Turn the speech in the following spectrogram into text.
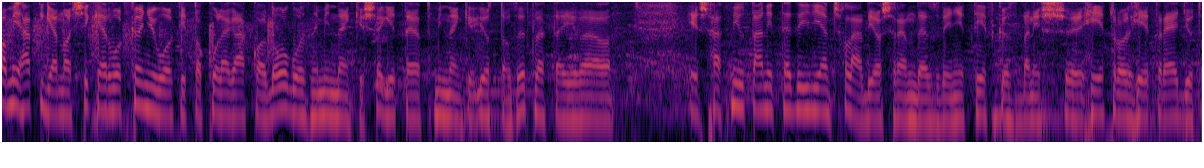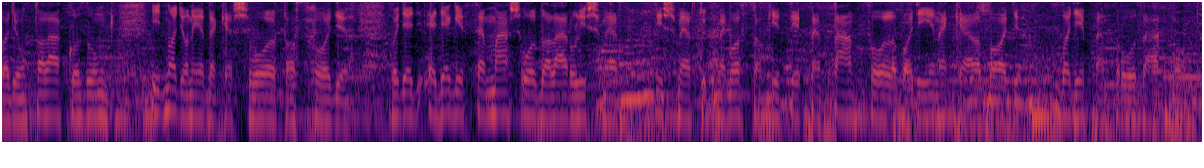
ami hát igen nagy siker volt, könnyű volt itt a kollégákkal dolgozni, mindenki segített, mindenki jött az ötleteivel, és hát miután itt ez így ilyen családias rendezvény, itt évközben is hétről hétre együtt vagyunk, találkozunk, így nagyon érdekes volt az, hogy, hogy egy, egy egészen más oldaláról ismert, ismertük meg azt, akit éppen táncol, vagy énekel, vagy, vagy éppen prózát mond.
